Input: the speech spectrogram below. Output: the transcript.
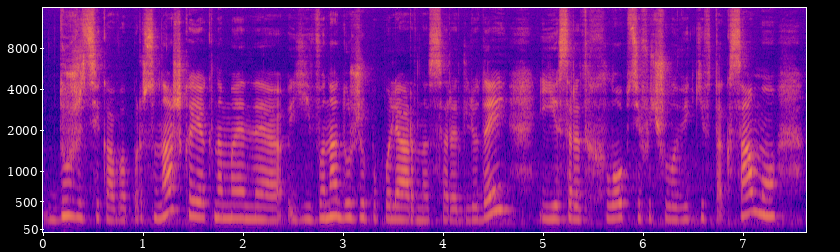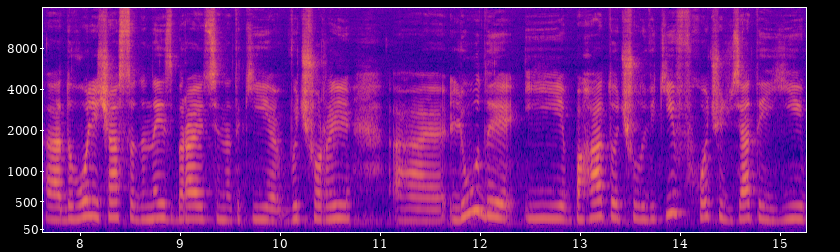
дуже цікава персонажка, як на мене, і вона дуже популярна серед людей, і серед хлопців і чоловіків так само. Е, Доволі часто до неї збираються на такі вечори е, люди, і багато чоловіків хочуть взяти її.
